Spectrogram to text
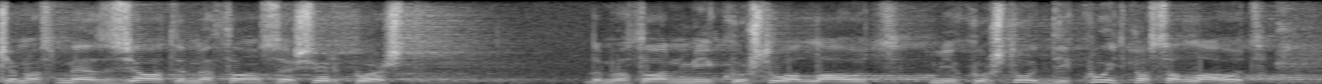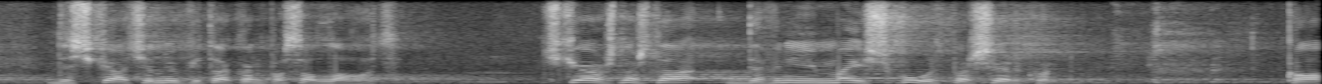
që mos me e zgjatë me thonë se shirku është, domethonë, me i kushtu Allahut, me i kushtu dikujt pos Allahut, diçka që nuk i takon pos Allahut. Që kjo është ndoshta definimi ma i shkurt për shirkun. Ka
